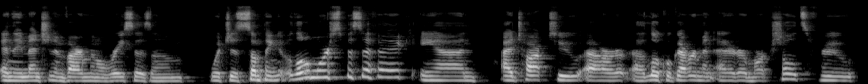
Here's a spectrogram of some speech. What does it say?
and they mentioned environmental racism which is something a little more specific. And I talked to our uh, local government editor, Mark Schultz, who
